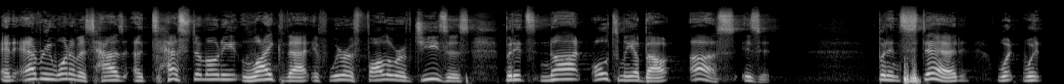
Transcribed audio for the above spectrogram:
and every one of us has a testimony like that if we're a follower of Jesus, but it's not ultimately about us, is it? But instead, what, what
